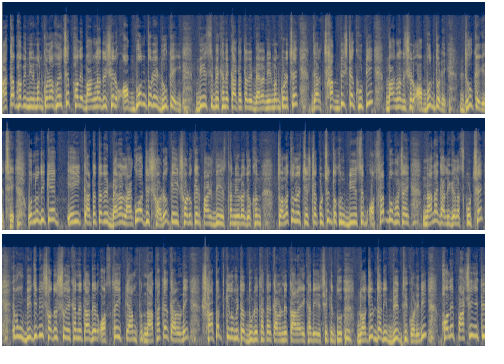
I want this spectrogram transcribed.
বাঁকাভাবে নির্মাণ করা হয়েছে, ফলে বাংলাদেশের অভ্যন্তরে ঢুকেই বিএসএফ এখানে কাটাতারের বেড়া নির্মাণ করেছে, যার ছাব্বিশটা খুঁটি বাংলাদেশের অভ্যন্তরে ঢুকে গেছে। অন্যদিকে এই কাটাতারের বেড়া লাগোয়া যে সড়ক, এই সড়কের পাশ দিয়ে স্থানীয়রা যখন চলাচলের চেষ্টা করছেন, তখন বিএসএফ অশ্রাব্য ভাষায় নানা গালিগালাজ করছে এবং বিজিবি সদস্য এখানে তাদের অস্থায়ী ক্যাম্প না থাকার কারণে সাত আট কিলোমিটার দূরে থাকার কারণে তারা এখানে এসে কিন্তু নজরদারি বৃদ্ধি করেনি। ফলে পাশেই একটি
